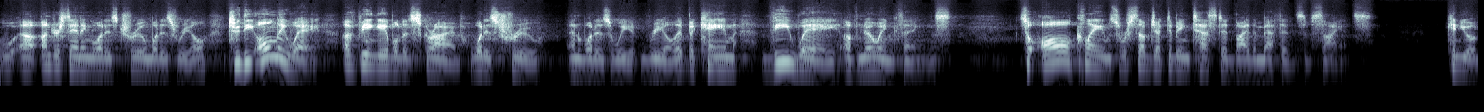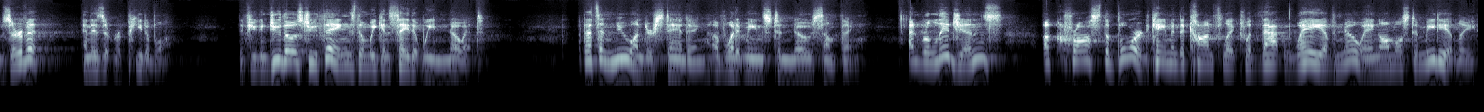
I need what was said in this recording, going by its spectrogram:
uh, understanding what is true and what is real, to the only way of being able to describe what is true and what is real. It became the way of knowing things. So all claims were subject to being tested by the methods of science. Can you observe it? And is it repeatable? If you can do those two things, then we can say that we know it. But that's a new understanding of what it means to know something. And religions across the board came into conflict with that way of knowing almost immediately,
